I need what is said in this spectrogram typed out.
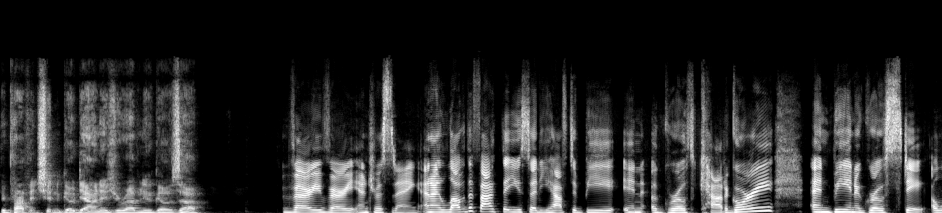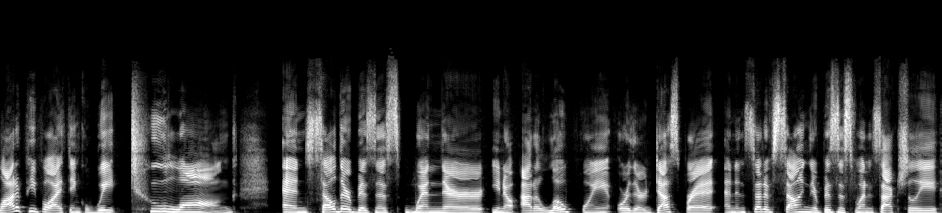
Your profit shouldn't go down as your revenue goes up. Very, very interesting. And I love the fact that you said you have to be in a growth category and be in a growth state. A lot of people, I think, wait too long and sell their business when they're, you know, at a low point or they're desperate. And instead of selling their business when it's actually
